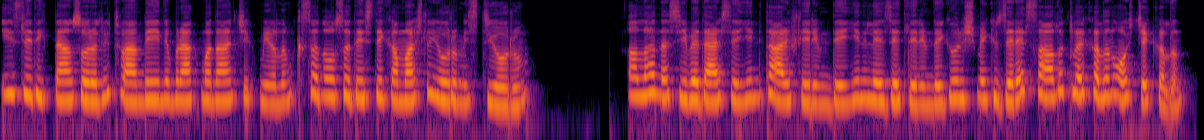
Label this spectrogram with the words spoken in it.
İzledikten sonra lütfen beğeni bırakmadan çıkmayalım. Kısa da olsa destek amaçlı yorum istiyorum. Allah nasip ederse yeni tariflerimde, yeni lezzetlerimde görüşmek üzere. Sağlıkla kalın, hoşçakalın.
